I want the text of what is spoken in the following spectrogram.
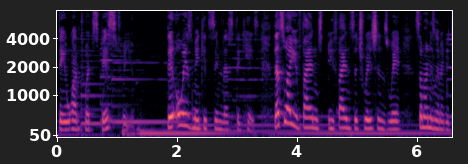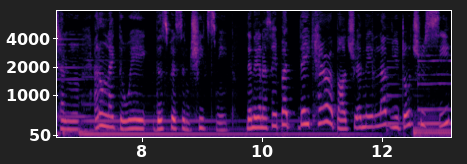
they want what's best for you. They always make it seem that's the case. That's why you find you find situations where someone is gonna be telling you, "I don't like the way this person treats me." Then they're gonna say, but they care about you and they love you. Don't you see?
